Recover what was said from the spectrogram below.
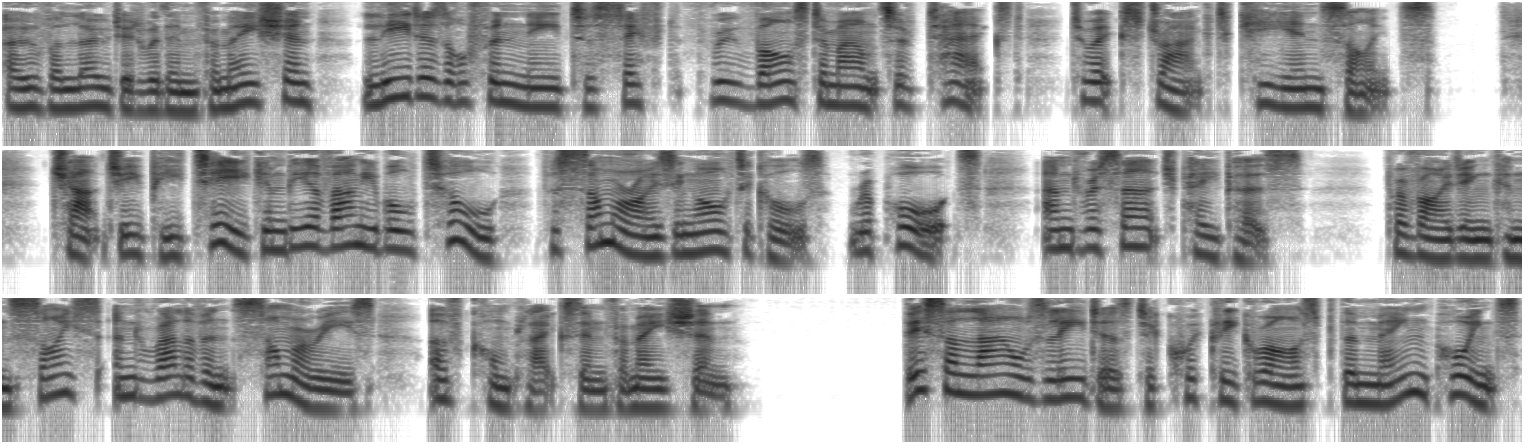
overloaded with information, leaders often need to sift through vast amounts of text to extract key insights. ChatGPT can be a valuable tool for summarizing articles, reports, and research papers, providing concise and relevant summaries of complex information. This allows leaders to quickly grasp the main points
